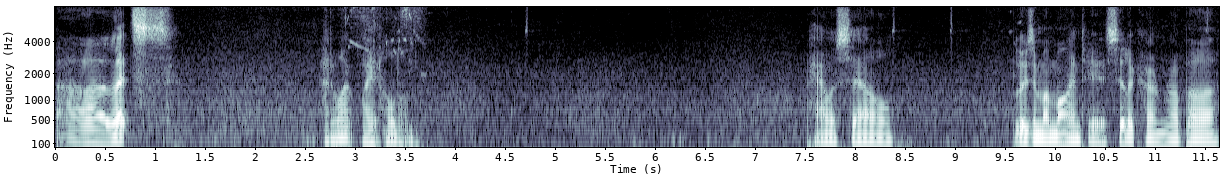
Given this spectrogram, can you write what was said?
uh, let's... How do I... Wait, hold on. Power cell. Losing my mind here. Silicone rubber.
